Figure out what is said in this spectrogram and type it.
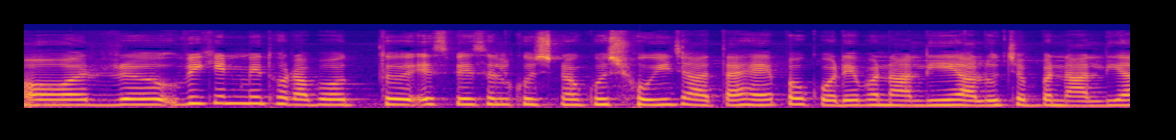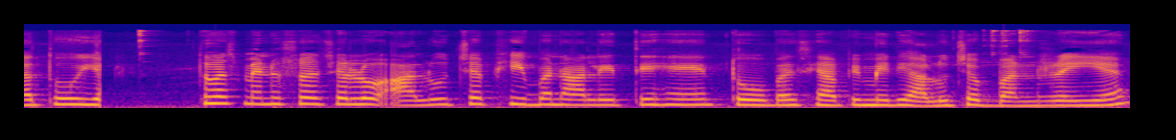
और वीकेंड में थोड़ा बहुत स्पेशल कुछ ना कुछ हो ही जाता है। पकौड़े बना लिए, आलू चप बना लिया तो तो बस मैंने सोचा, चलो आलू चप ही बना लेते हैं। तो बस यहाँ पे मेरी आलू चप बन रही है।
